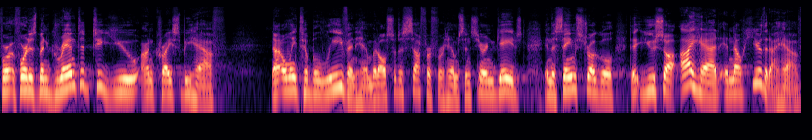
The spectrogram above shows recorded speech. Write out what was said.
For, for it has been granted to you on Christ's behalf not only to believe in him, but also to suffer for him, since you're engaged in the same struggle that you saw I had and now hear that I have.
